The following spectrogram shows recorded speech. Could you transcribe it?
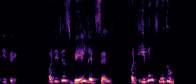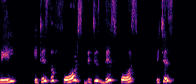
anything. But it has veiled itself. But even through the veil, it is the force, it is this force which has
